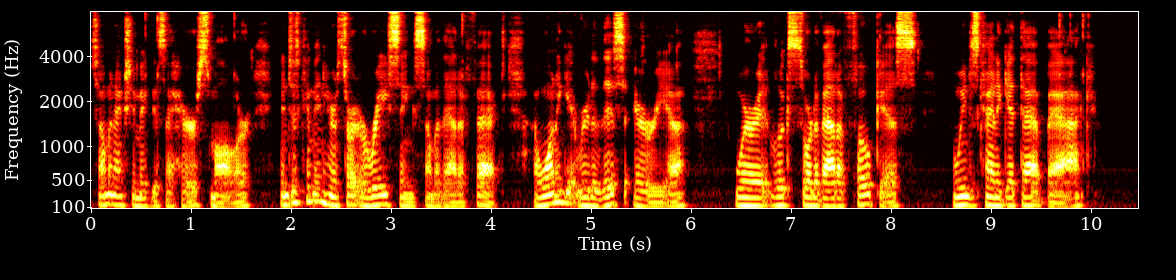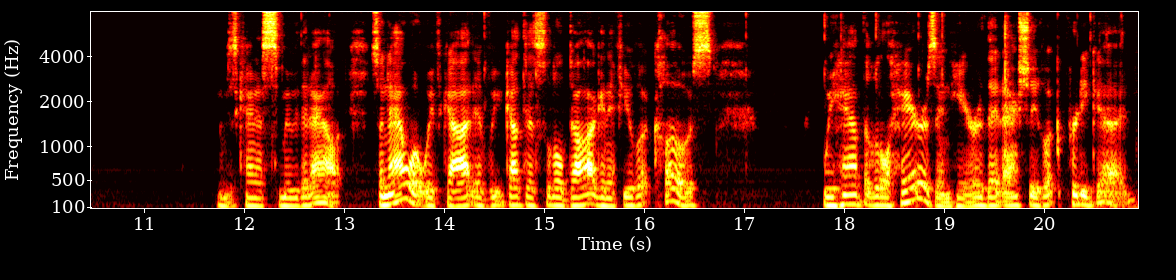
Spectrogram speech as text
So I'm going to actually make this a hair smaller, and just come in here and start erasing some of that effect. I want to get rid of this area where it looks sort of out of focus, and we just kind of get that back and just kind of smooth it out. So now what we've got is we've got this little dog, and if you look close, we have the little hairs in here that actually look pretty good.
